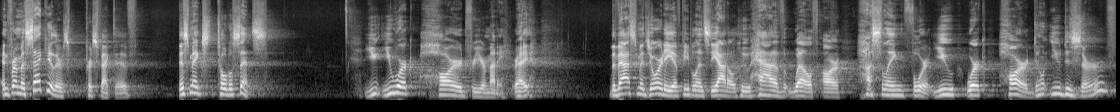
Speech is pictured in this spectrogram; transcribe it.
And from a secular perspective, this makes total sense. You, you work hard for your money, right? The vast majority of people in Seattle who have wealth are hustling for it. You work hard. Don't you deserve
